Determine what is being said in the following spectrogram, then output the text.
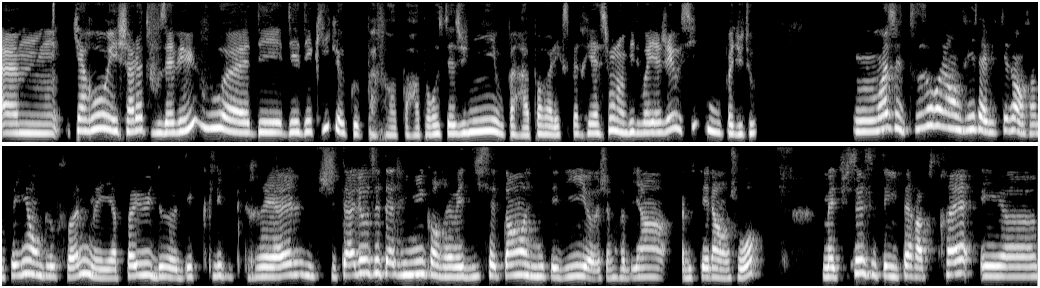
Euh, Caro et Charlotte, vous avez eu vous euh, des, des déclics par, par rapport aux États-Unis ou par rapport à l'expatriation, l'envie de voyager aussi ou pas du tout? Moi, j'ai toujours eu envie d'habiter dans un pays anglophone, mais il n'y a pas eu de déclic réel. J'étais allée aux États-Unis quand j'avais 17 ans et je m'étais dit euh, j'aimerais bien habiter là un jour. Mais tu sais, c'était hyper abstrait et euh,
